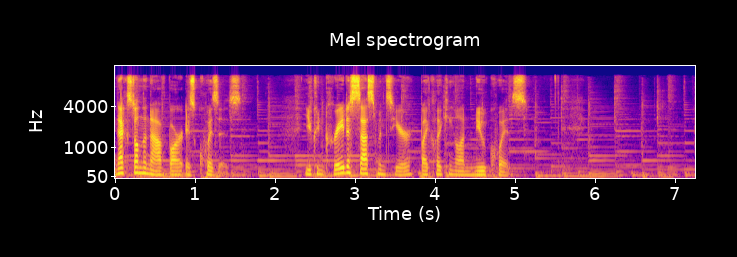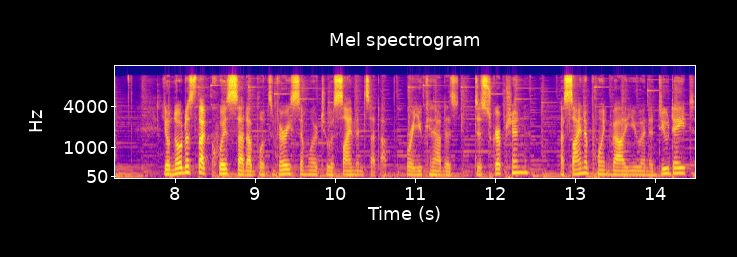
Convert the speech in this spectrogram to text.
Next on the navbar is quizzes. You can create assessments here by clicking on New Quiz. You'll notice that quiz setup looks very similar to assignment setup, where you can add a description, assign a point value and a due date,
